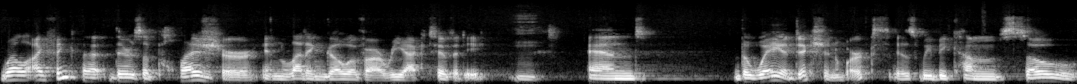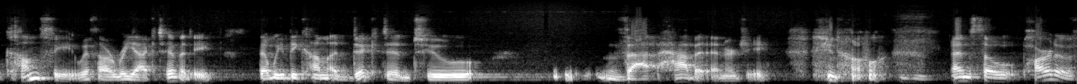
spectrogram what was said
Well, I think that there's a pleasure in letting go of our reactivity. Mm. And the way addiction works is we become so comfy with our reactivity that we become addicted to that habit energy, you know? Mm-hmm. And so part of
